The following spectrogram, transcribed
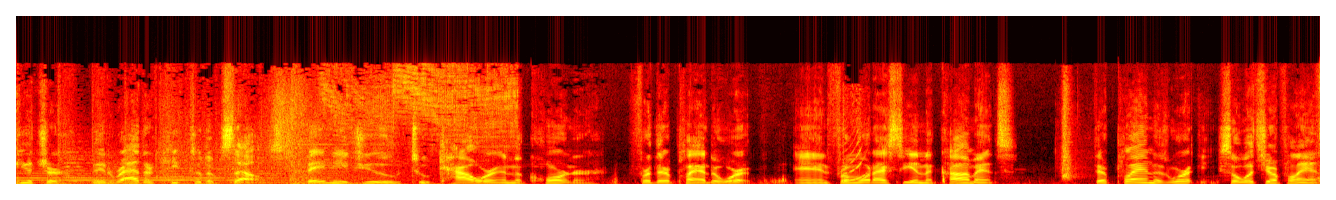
future they'd rather keep to themselves. They need you to cower in the corner for their plan to work. And from what I see in the comments, their plan is working. So, what's your plan?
